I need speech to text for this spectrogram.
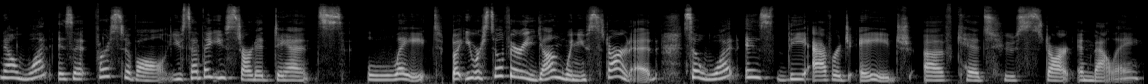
Now, what is it? First of all, you said that you started dance late, but you were still very young when you started. So, what is the average age of kids who start in ballet?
